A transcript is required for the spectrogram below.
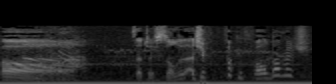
Oh. Aw. Is that just solid? Actually, fucking fall damage.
